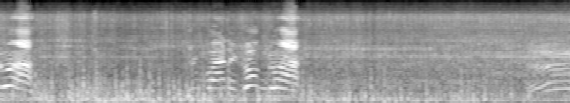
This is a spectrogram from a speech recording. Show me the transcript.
ด้วยอะยิ้มหวานให้กล้องด้วยอะเออ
